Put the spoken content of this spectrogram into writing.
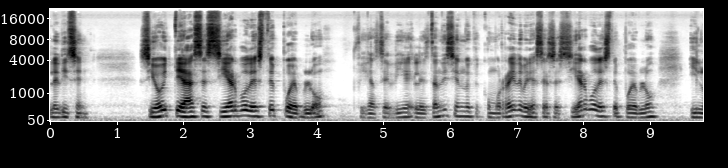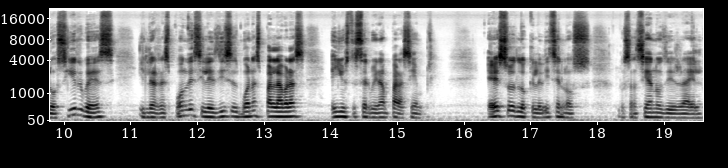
le dicen, si hoy te haces siervo de este pueblo, fíjense, le están diciendo que como rey debería hacerse siervo de este pueblo y lo sirves y le respondes y les dices buenas palabras, ellos te servirán para siempre. Eso es lo que le dicen los, los ancianos de Israel.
